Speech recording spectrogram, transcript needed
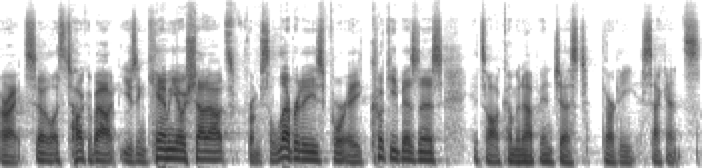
All right, so let's talk about using cameo shoutouts from celebrities for a cookie business. It's all coming up in just 30 seconds.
